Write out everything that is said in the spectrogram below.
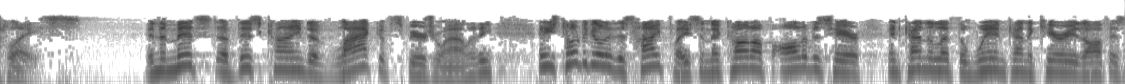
place in the midst of this kind of lack of spirituality. And he's told to go to this high place and they cut off all of his hair and kind of let the wind kind of carry it off. As,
